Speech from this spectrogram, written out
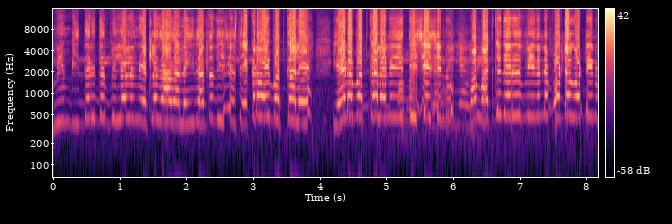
మేము ఇద్దరిద్దరు పిల్లలని ఎట్లా చదవాలి ఇదంతా తీసేస్తే ఎక్కడ పోయి బతకాలి? ఏడ బతకాలని తీసేసిండు. మా బతుకు మీదనే పొట్ట కొట్టిండు.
